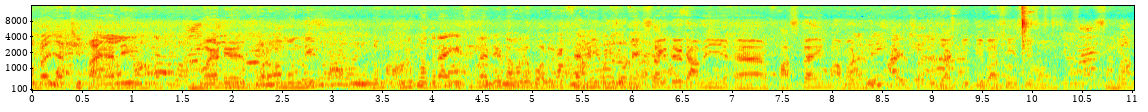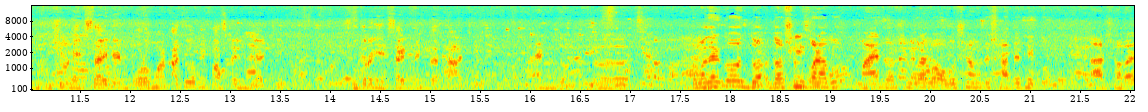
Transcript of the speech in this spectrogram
আমরা যাচ্ছি ফাইনালি নৈহাটির বড়মা মন্দির। তুমি কতটা এক্সাইটেড আমাকে বলো? আমি এক্সাইটেড ভীষণ এক্সাইটেড আমি ফার্স্ট টাইম আমার দুই ভাইয়ের সাথে যাচ্ছি দেবাশিস এবং সুমন ভীষণ এক্সাইটেড বড় মার কাছেও আমি ফার্স্ট টাইম যাচ্ছি। সুতরাং এক্সাইটমেন্টটা একটা আছে একদম। তো তোমাদেরকেও দর্শন করাবো মায়ের দর্শন করাবো অবশ্যই আমাদের সাথে থেকো। আর সবাই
